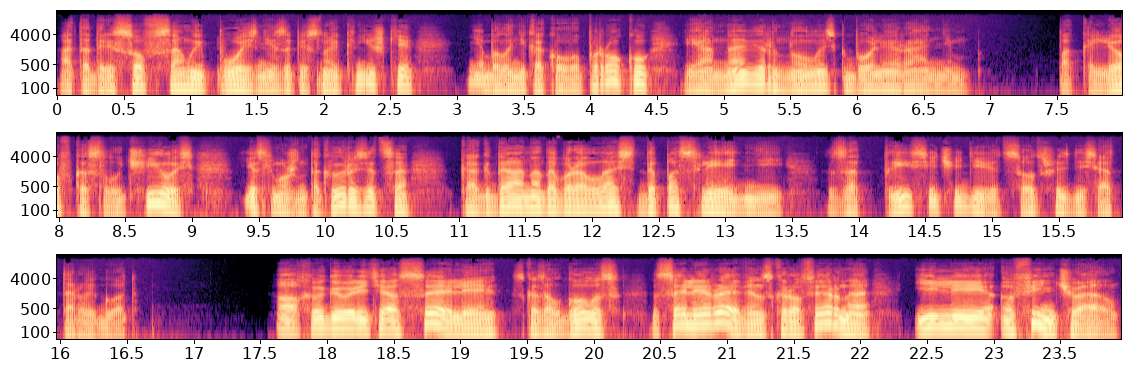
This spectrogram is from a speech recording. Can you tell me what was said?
От адресов самой поздней записной книжке не было никакого проку, и она вернулась к более ранним. Поклевка случилась, если можно так выразиться, когда она добралась до последней, за 1962 год. «Ах, вы говорите о Селли», — сказал голос, — «Селли Ревенскрофт, верно? Или Финчуэлл?»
